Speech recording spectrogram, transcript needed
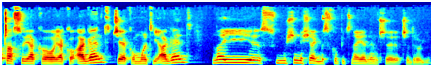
czasu jako, jako agent, czy jako multi-agent, no i musimy się jakby skupić na jednym czy, czy drugim.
